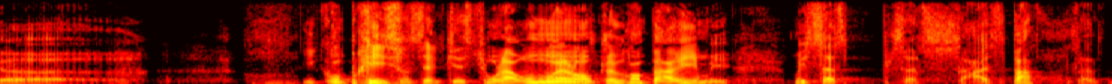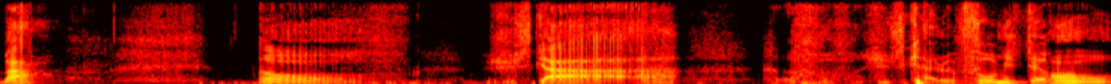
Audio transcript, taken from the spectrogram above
euh, y compris sur cette question-là, au moins lance le Grand Paris, mais, mais ça ne reste pas, ça se barre. Jusqu'à jusqu'à le faux Mitterrand,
